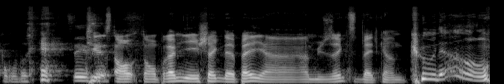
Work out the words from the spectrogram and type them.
pour vrai. Ton, ton, premier chèque de paye en, musique, tu devais être comme coudon!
